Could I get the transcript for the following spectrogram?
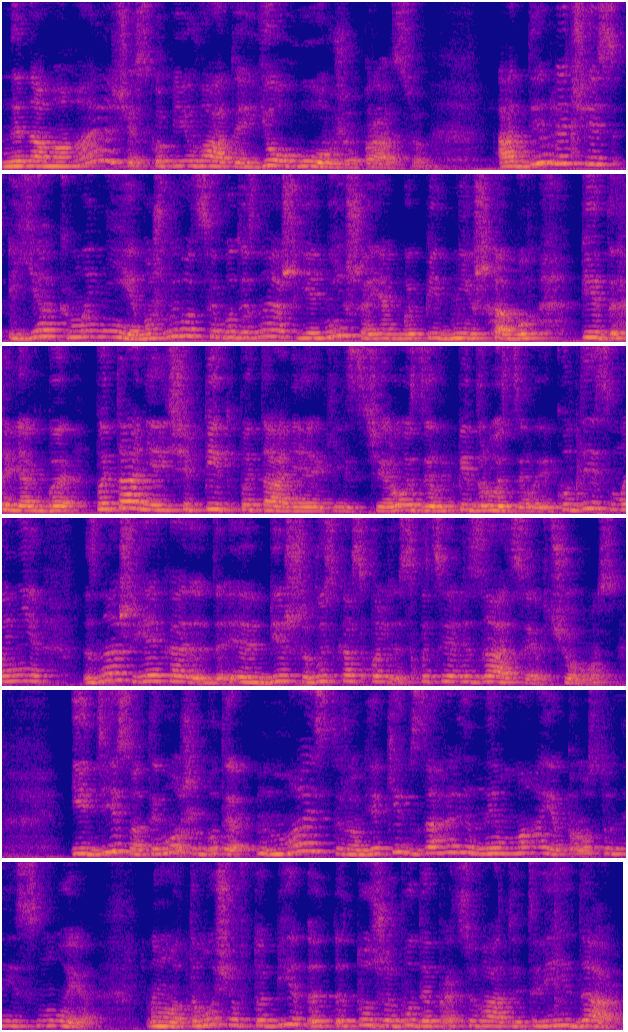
не намагаючись скопіювати його вже працю, а дивлячись, як мені, можливо, це буде, знаєш, є ніша, якби під ніша, або під якби питання ще під питання якісь, чи розділи, підрозділи. Кудись мені, знаєш, є яка е, більш вузька спе- спеціалізація в чомусь. І дійсно ти можеш бути майстером, яких взагалі немає, просто не існує. От, тому що в тобі е, е, тут же буде працювати твій дар.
